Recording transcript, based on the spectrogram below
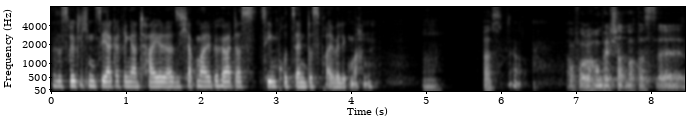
es ist wirklich ein sehr geringer Teil. Also ich habe mal gehört, dass 10 Prozent das freiwillig machen. Hm. Krass. Ja. Auf eurer Homepage stand noch, dass äh,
